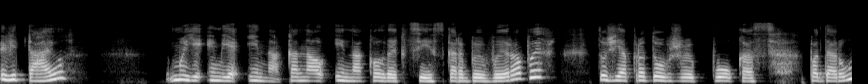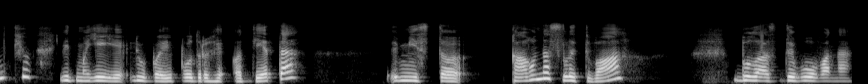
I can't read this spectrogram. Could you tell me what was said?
Вітаю! Моє ім'я Інна, канал Інна колекції Скарби Вироби. Тож я продовжую показ подарунків від моєї любої подруги Одета, місто Каунас, Литва. Була здивована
